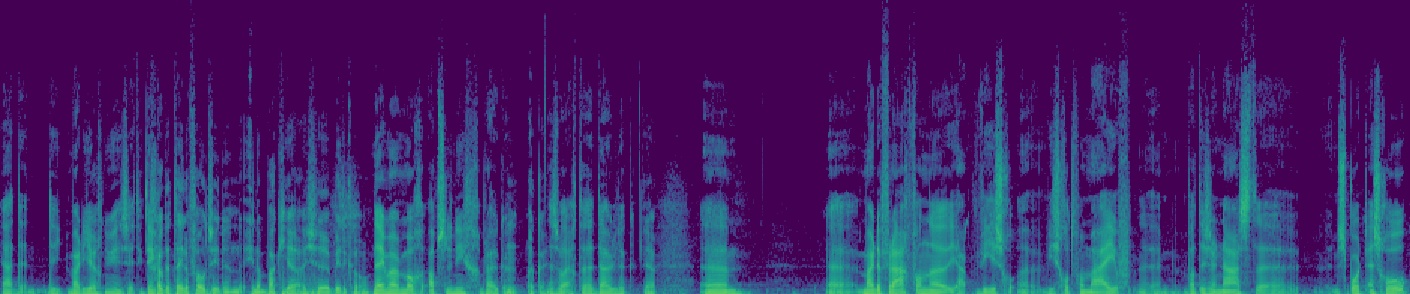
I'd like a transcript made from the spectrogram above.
ja, de, de, waar de jeugd nu in zit. Ik denk Gaan ook, de telefoons in een, in een bakje als je binnenkomt? nee, maar we mogen absoluut niet gebruiken. Oké. Dat is wel echt eh, duidelijk. Ja. Ehm, eh, maar de vraag van eh, ja, wie, is God, wie is God voor mij? Of eh, wat is er naast sport en school,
